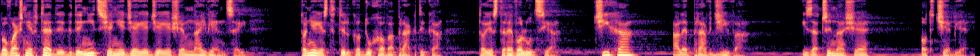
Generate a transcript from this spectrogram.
bo właśnie wtedy, gdy nic się nie dzieje, dzieje się najwięcej. To nie jest tylko duchowa praktyka, to jest rewolucja. Cicha, ale prawdziwa. I zaczyna się od Ciebie.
